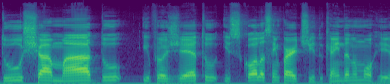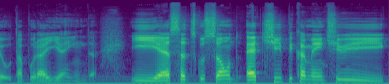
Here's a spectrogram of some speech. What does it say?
do chamado e projeto Escola Sem Partido, que ainda não morreu, tá por aí ainda. E essa discussão é tipicamente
